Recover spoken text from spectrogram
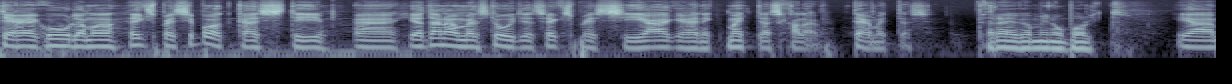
tere kuulama Ekspressi podcasti ja täna on meil stuudios Ekspressi ajakirjanik Mattias Kalev, tere Mattias! tere ka minu poolt! ja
